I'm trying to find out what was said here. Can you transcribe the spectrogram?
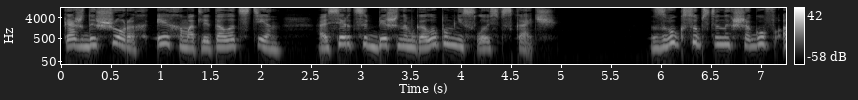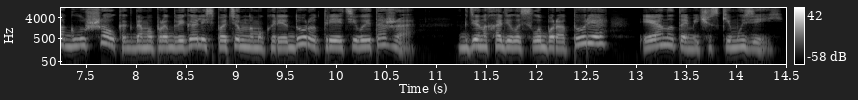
Каждый шорох эхом отлетал от стен, а сердце бешеным галопом неслось вскачь. Звук собственных шагов оглушал, когда мы продвигались по темному коридору третьего этажа, где находилась лаборатория и анатомический музей.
